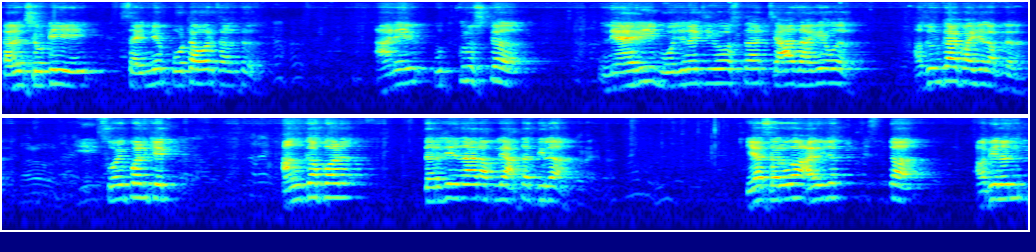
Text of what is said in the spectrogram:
कारण शेवटी सैन्य पोटावर चालतं. आणि उत्कृष्ट न्यारी भोजनाची व्यवस्था चहा जागेवर अजून काय पाहिजे आपल्याला? सोय पण केली. अंक पण दर्जेदार आपल्या हातात दिला. या सर्व आयोजकांचे सुद्धा अभिनंदन.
